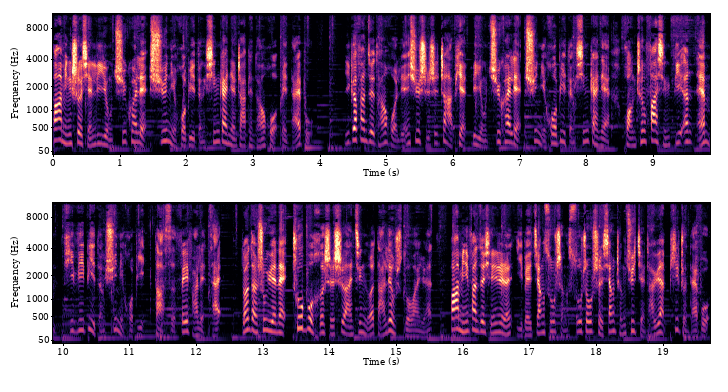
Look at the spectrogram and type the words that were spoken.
八名涉嫌利用区块链、虚拟货币等新概念诈骗团伙被逮捕。一个犯罪团伙连续实施诈骗，利用区块链、虚拟货币等新概念，谎称发行 BNM、TVB 等虚拟货币，大肆非法敛财。短短数月内，初步核实涉案金额达六十多万元。八名犯罪嫌疑人已被江苏省苏州市襄城区检察院批准逮捕。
